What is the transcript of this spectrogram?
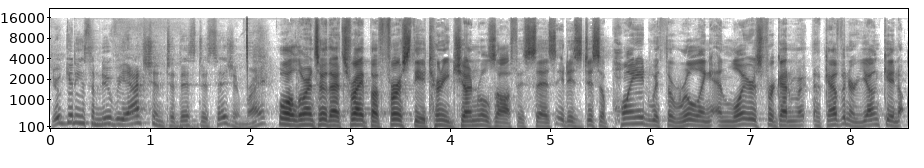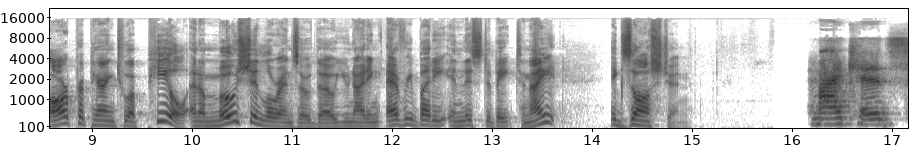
you're getting some new reaction to this decision, right? Well, Lorenzo, that's right. But first, the Attorney General's office says it is disappointed with the ruling, and lawyers for Governor, uh, Governor Youngkin are preparing to appeal. An emotion, Lorenzo, though, uniting everybody in this debate tonight exhaustion. My kids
